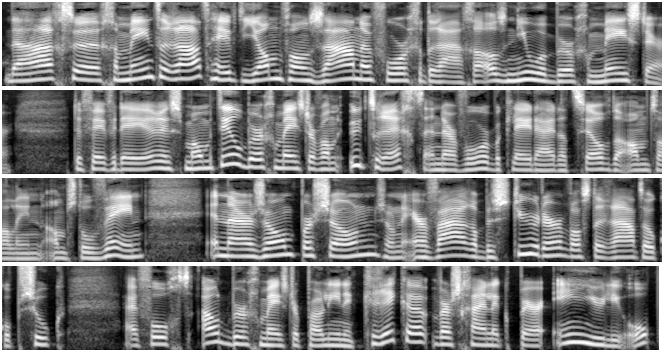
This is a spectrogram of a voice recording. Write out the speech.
De Haagse gemeenteraad heeft Jan van Zanen voorgedragen als nieuwe burgemeester. De VVD'er is momenteel burgemeester van Utrecht en daarvoor bekleedde hij datzelfde ambt al in Amstelveen. En naar zo'n persoon, zo'n ervaren bestuurder, was de raad ook op zoek. Hij volgt oud-burgemeester Pauline Krikke waarschijnlijk per 1 juli op.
